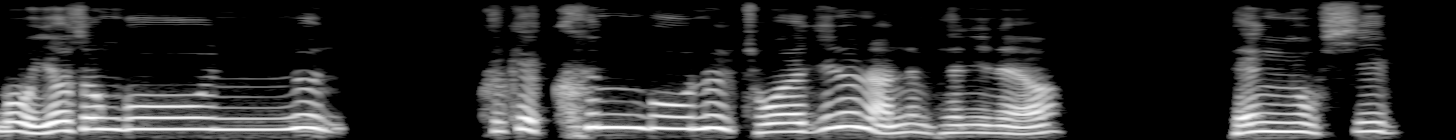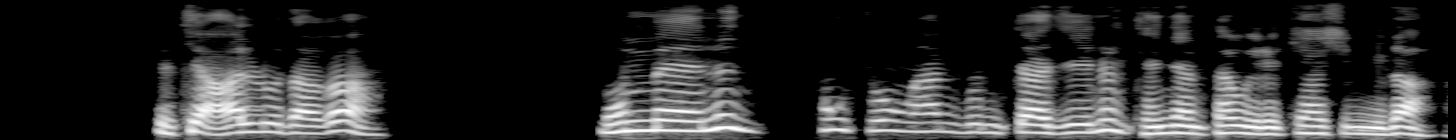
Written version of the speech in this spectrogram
뭐 여성분은 그렇게 큰 분을 좋아하지는 않는 편이네요. 160 이렇게 알루다가 몸매는 통통한 분까지는 괜찮다고 이렇게 하십니다.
